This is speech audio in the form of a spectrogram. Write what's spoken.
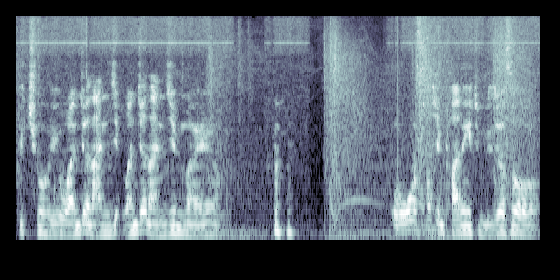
그쵸. 이거 완전 안, 완전 안진마예요. 오, 사실 반응이 좀 늦어서,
